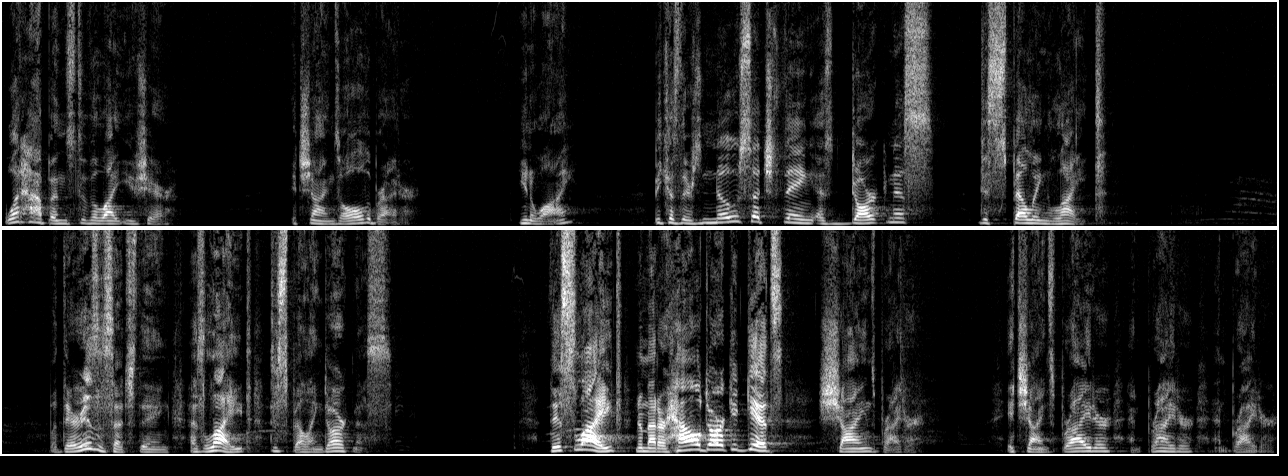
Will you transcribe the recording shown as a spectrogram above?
what happens to the light you share? It shines all the brighter. You know why? Because there's no such thing as darkness dispelling light. But there is a such thing as light dispelling darkness. This light, no matter how dark it gets, shines brighter. It shines brighter and brighter and brighter.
